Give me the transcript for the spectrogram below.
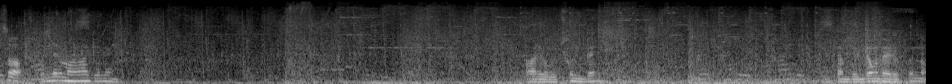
테리스와 끝낼만 하긴 해 발이 5초인데 일단 면병대로 끊어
